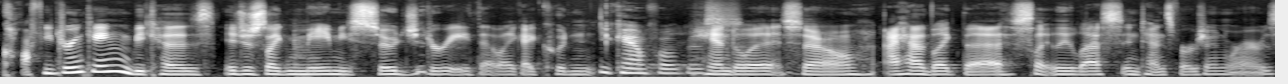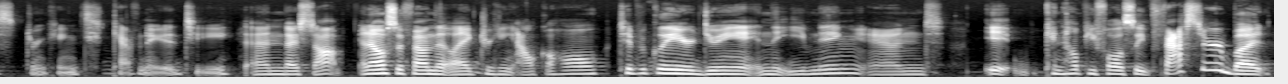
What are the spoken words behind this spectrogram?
coffee drinking because it just like made me so jittery that like I couldn't you can't focus. handle it. So I had like the slightly less intense version where I was drinking t- caffeinated tea and I stopped. And I also found that like drinking alcohol, typically you're doing it in the evening and it can help you fall asleep faster, but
